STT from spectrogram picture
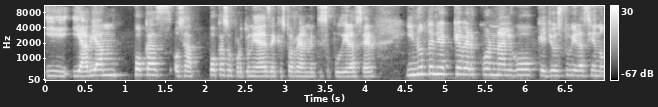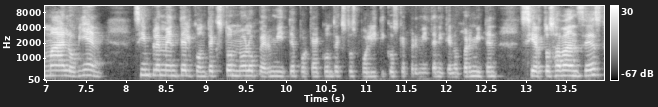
Y, y habían pocas, o sea, pocas oportunidades de que esto realmente se pudiera hacer y no tenía que ver con algo que yo estuviera haciendo mal o bien, simplemente el contexto no lo permite porque hay contextos políticos que permiten y que no permiten ciertos avances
